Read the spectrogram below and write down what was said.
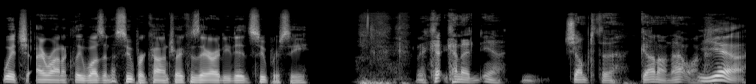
which ironically wasn't a Super Contra because they already did Super C. They kind of, yeah, jumped the gun on that one. Yeah.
